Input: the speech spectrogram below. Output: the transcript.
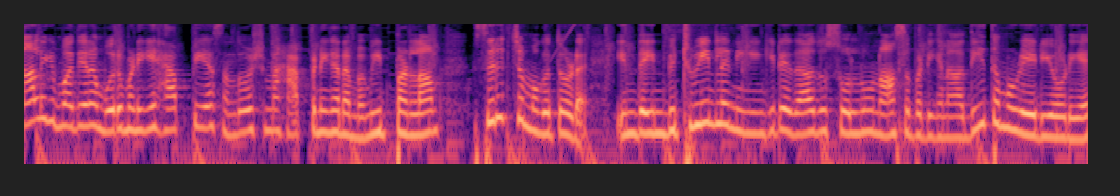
நாளைக்கு மதியானம் ஒரு மணிக்கு ஹாப்பியாக சந்தோஷமாக ஹாப்பினிங்காக நம்ம மீட் பண்ணலாம். சிரிச்ச முகத்தோட இந்த இன் பிட்வீனில் நீங்கள் எங்கிட்ட ஏதாவது சொல்லணும்னு ஆசைப்பட்டீங்கன்னா தி தமிழ் ரேடியோடைய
